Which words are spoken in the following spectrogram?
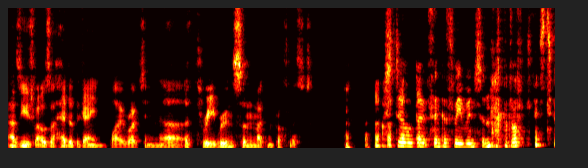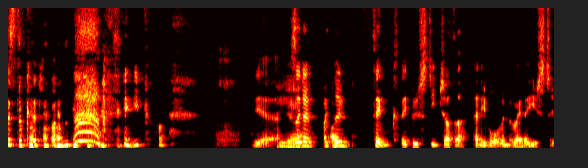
As usual, I was ahead of the game by writing uh, a three Runeson Magmadroth list. I still don't think a three Runeson Magmadroth list is a good one. I think you pro- Yeah. Because I don't I I- don't think they boost each other anymore in the way they used to.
